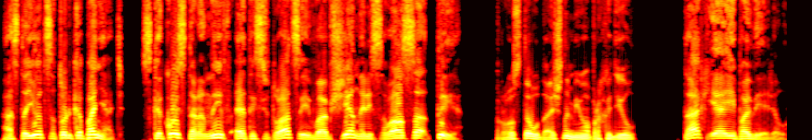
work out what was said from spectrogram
Остается только понять, с какой стороны в этой ситуации вообще нарисовался ты. Просто удачно мимо проходил. Так я и поверил.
